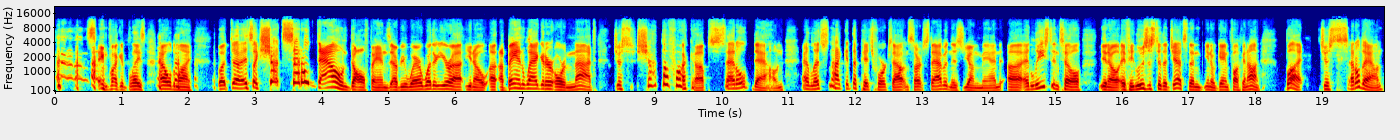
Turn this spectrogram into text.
same fucking place. How old am I? But uh, it's like shut, settle down, Dolfans everywhere. Whether you're a you know a, a bandwagoner or not, just shut the fuck up, settle down, and let's not get the pitchforks out and start stabbing this young man. Uh, at least until you know if he loses to the Jets, then you know game fucking on. But just settle down.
